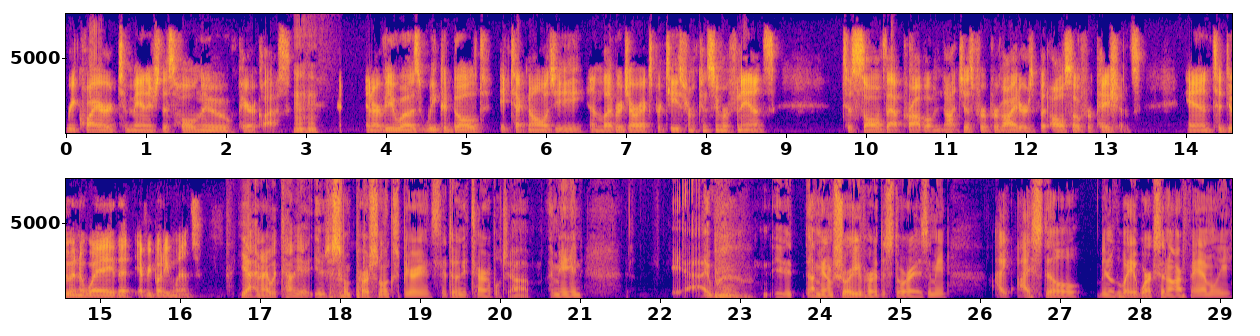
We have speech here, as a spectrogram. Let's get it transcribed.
required to manage this whole new payer class. Mm-hmm. And our view was we could build a technology and leverage our expertise from consumer finance to solve that problem, not just for providers, but also for patients, and to do it in a way that everybody wins. Yeah, and I would tell you, you know, just from personal experience, they're doing a terrible job. I mean, I, it, I mean, I'm sure you've heard the stories. I mean, I, I still, you know, the way it works in our family,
